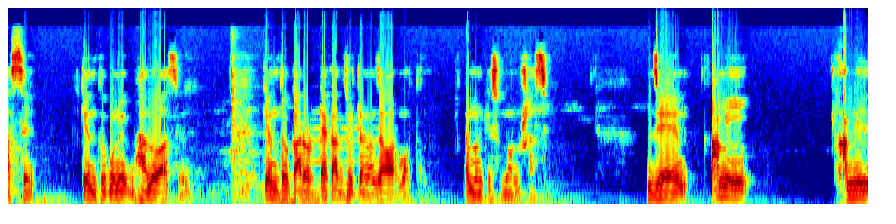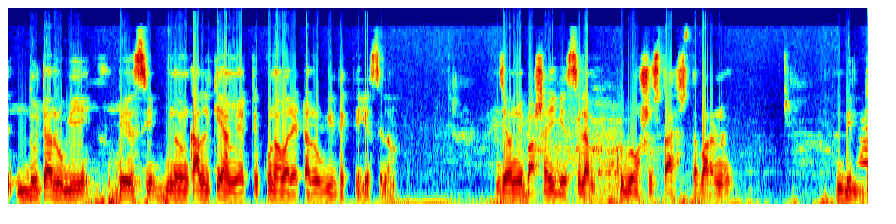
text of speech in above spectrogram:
আছে, কিন্তু অনেক ভালো আছেন। কিন্তু কারোর টাকা জুটে না যাওয়ার মতন এমন কিছু মানুষ আছে। যে আমি আমি দুইটা রুগী পেয়েছি কালকে আমি একটা কোনাবার একটা রুগী দেখতে গেছিলাম, যে উনি বাসায় গেছিলাম, খুবই অসুস্থ, আসতে পারে নাই। বৃদ্ধ,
